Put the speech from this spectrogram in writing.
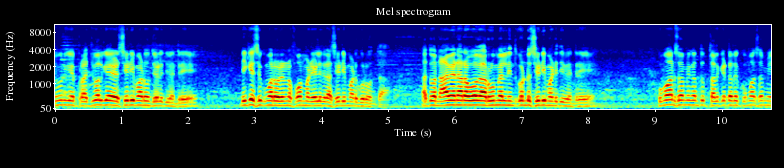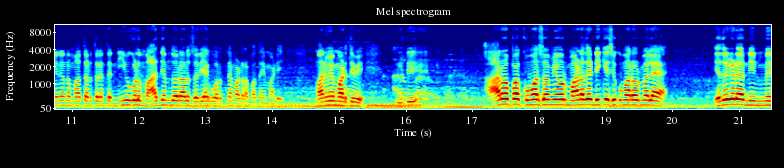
ಇವನಿಗೆ ಪ್ರಜ್ವಲ್ಗೆ ಸಿ ಡಿ ಮಾಡು ಅಂತ ಹೇಳಿದ್ವೇನ್ರಿ ಡಿ ಕೆ ಶಿವಕುಮಾರ್ ಅವ್ರೇನೋ ಫೋನ್ ಮಾಡಿ ಹೇಳಿದ್ರೆ ಸಿ ಡಿ ಮಾಡ್ಗುರು ಅಂತ? ಅಥವಾ ನಾವೇನಾರ ಹೋಗಿ ಆ ರೂಮಲ್ಲಿ ನಿಂತ್ಕೊಂಡು ಸಿ ಡಿ ಮಾಡಿದ್ದೀವೇನ್ರಿ ಕುಮಾರಸ್ವಾಮಿಗಂತೂ ತಲೆಕೆಟ್ಟದೆ ಕುಮಾರಸ್ವಾಮಿ ಏನೇನೋ ಮಾತಾಡ್ತಾರೆ ಅಂತ ನೀವುಗಳು ಮಾಧ್ಯಮದವರಾರು ಸರಿಯಾಗಿ ವರ್ತನೆ ಮಾಡ್ರಪ್ಪ ದಯಮಾಡಿ. ಮನವಿ ಮಾಡ್ತೀವಿ. ಆರೋಪ ಕುಮಾರಸ್ವಾಮಿ ಅವ್ರು ಮಾಡೋದೇ ಡಿ ಕೆ ಶಿವಕುಮಾರ್ ಅವ್ರ ಮೇಲೆ. ಎದುರುಗಡೆ ನಿಮ್ಮ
